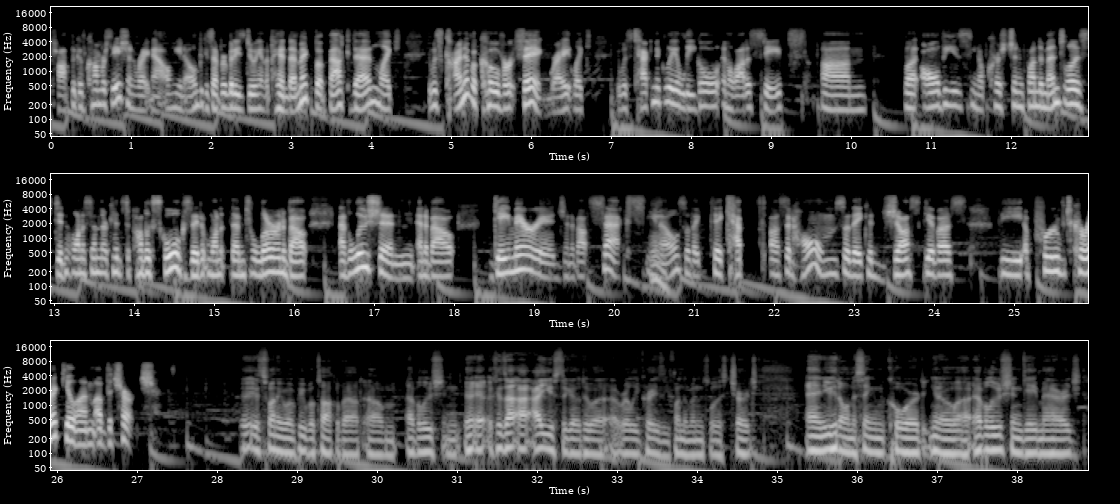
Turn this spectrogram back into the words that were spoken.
topic of conversation right now, you know, because everybody's doing it in the pandemic. But back then, like it was kind of a covert thing, right? Like it was technically illegal in a lot of states. Um, but all these, you know, Christian fundamentalists didn't want to send their kids to public school because they didn't want them to learn about evolution and about gay marriage and about sex, you Mm. know. So they they kept us at home so they could just give us the approved curriculum of the church. It's funny when people talk about um, evolution because I, I I used to go to a, a really crazy fundamentalist church, and you hit on the same chord. You know, uh, evolution, gay marriage,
